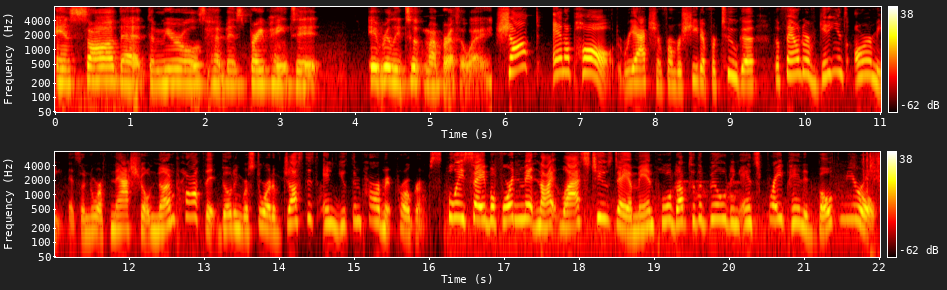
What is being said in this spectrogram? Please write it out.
and saw that the murals had been spray painted, it really took my breath away. Shocked and appalled reaction from Rashida Fetuga, the founder of Gideon's Army. It's a North Nashville nonprofit building restorative justice and youth empowerment programs. Police say before midnight last Tuesday, a man pulled up to the building and spray painted both murals.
